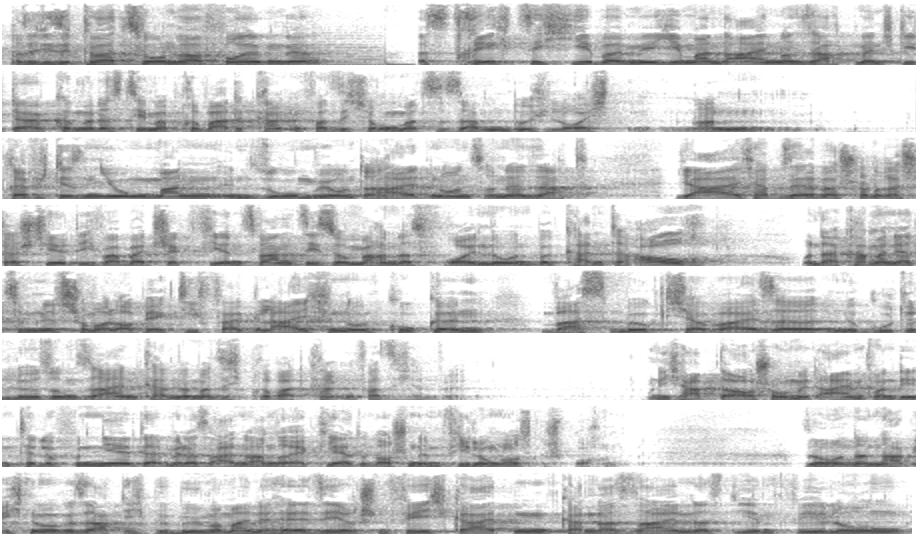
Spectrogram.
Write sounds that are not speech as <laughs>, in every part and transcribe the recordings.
Also die Situation war folgende. Es trägt sich hier bei mir jemand ein und sagt, Mensch, Dieter, können wir das Thema private Krankenversicherung mal zusammen durchleuchten? dann treffe ich diesen jungen Mann in Zoom, wir unterhalten uns und er sagt, ja, ich habe selber schon recherchiert, ich war bei Check24, so machen das Freunde und Bekannte auch. Und da kann man ja zumindest schon mal objektiv vergleichen und gucken, was möglicherweise eine gute Lösung sein kann, wenn man sich privat krankenversichern will. Und ich habe da auch schon mit einem von denen telefoniert, der hat mir das eine oder andere erklärt und auch schon Empfehlungen ausgesprochen. So, und dann habe ich nur gesagt, ich bemühe meine hellseherischen Fähigkeiten. Kann das sein, dass die Empfehlung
